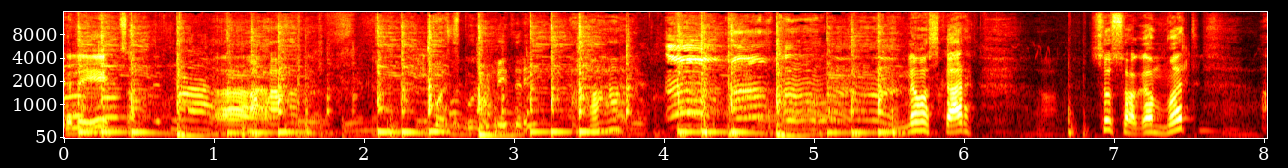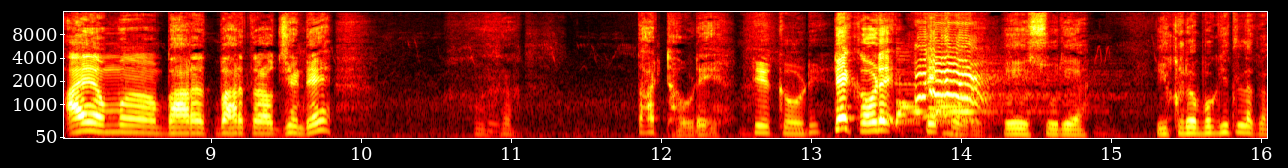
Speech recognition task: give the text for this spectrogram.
चला ये. हा. नमस्कार सुस्वागत आय एम भारत भारतराव झेंडे. ताठवडे टेकवडे. टेकवडे. टेकवडे. ए सूर्या इकडं बघितलं का?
